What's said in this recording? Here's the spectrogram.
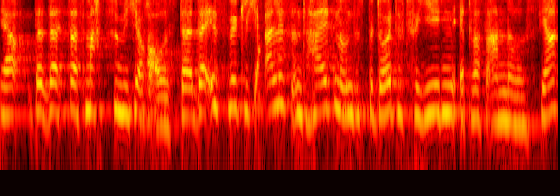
ja, das, das macht es für mich auch aus. Da, da ist wirklich alles enthalten und es bedeutet für jeden etwas anderes. Ja,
